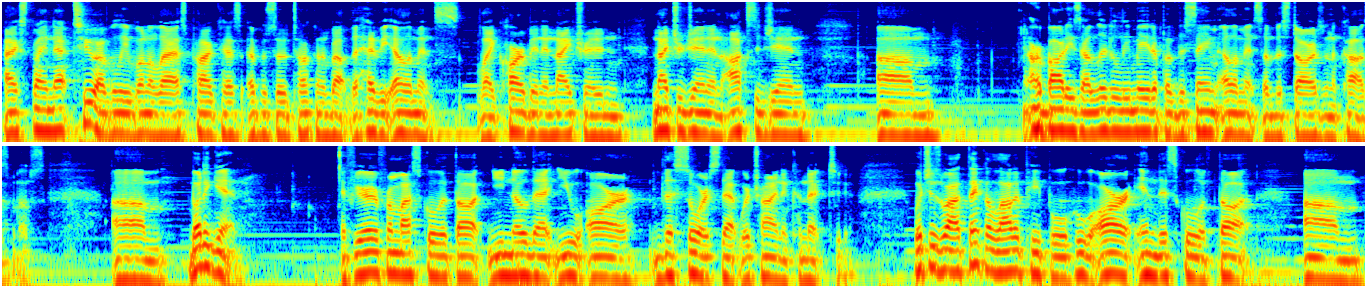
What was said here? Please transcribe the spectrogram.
I explained that too, I believe, on the last podcast episode, talking about the heavy elements like carbon and nitrogen, nitrogen and oxygen. Um, our bodies are literally made up of the same elements of the stars in the cosmos. Um, but again, if you're from my school of thought, you know that you are the source that we're trying to connect to. Which is why I think a lot of people who are in this school of thought, um,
